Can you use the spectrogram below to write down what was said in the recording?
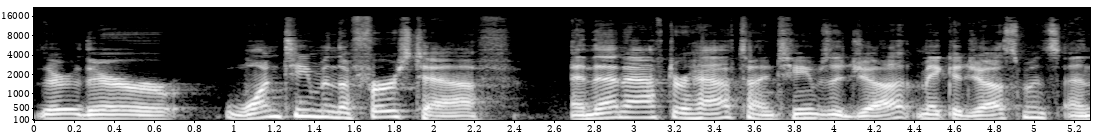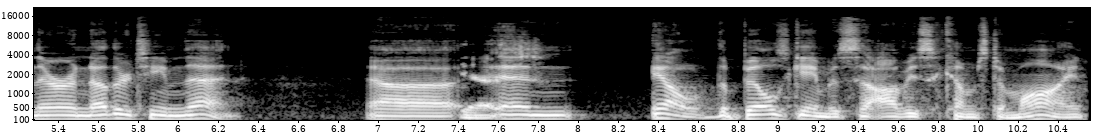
they're they're one team in the first half, and then after halftime, teams adjust, make adjustments, and they're another team then. Uh, yes. And you know the Bills game is obviously comes to mind,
